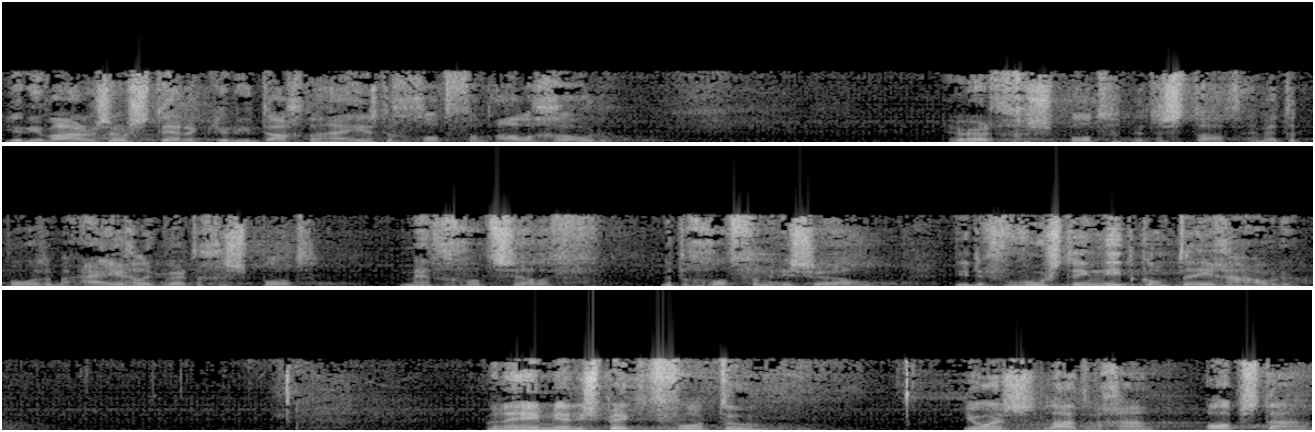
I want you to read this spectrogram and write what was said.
Jullie waren zo sterk. Jullie dachten hij is de God van alle goden. Er werd gespot met de stad en met de poorten. Maar eigenlijk werd er gespot met God zelf. Met de God van Israël. Die de verwoesting niet kon tegenhouden. Maar Nehemia die spreekt het volk toe. Jongens, laten we gaan opstaan.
